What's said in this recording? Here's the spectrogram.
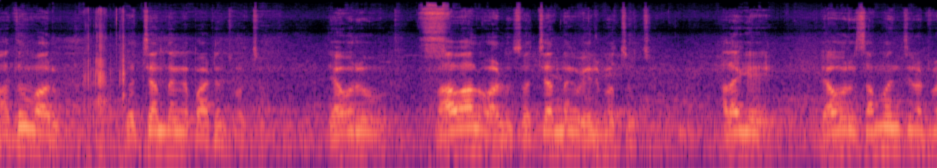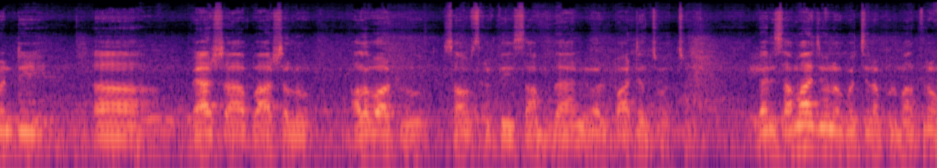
మతం వారు స్వచ్ఛందంగా పాటించవచ్చు. ఎవరు భావాలు వాళ్ళు స్వచ్ఛందంగా వెళ్ళిపోవచ్చు అలాగే ఎవరు సంబంధించినటువంటి వేష భాషలు అలవాట్లు సంస్కృతి సాంప్రదాయాలను వాళ్ళు పాటించవచ్చు. కానీ సమాజంలోకి వచ్చినప్పుడు మాత్రం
